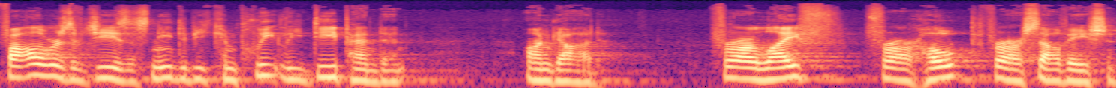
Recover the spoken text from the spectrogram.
followers of Jesus, need to be completely dependent on God for our life, for our hope, for our salvation.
